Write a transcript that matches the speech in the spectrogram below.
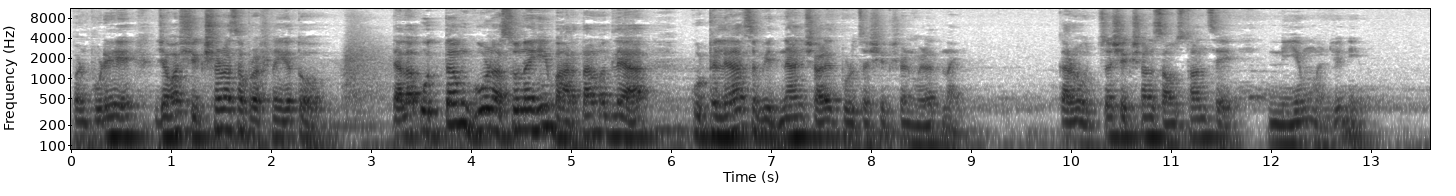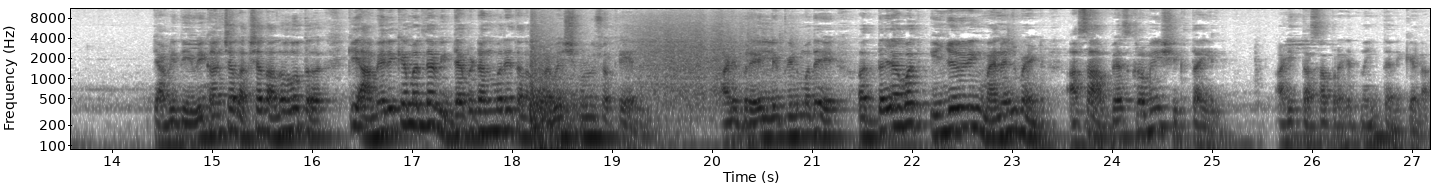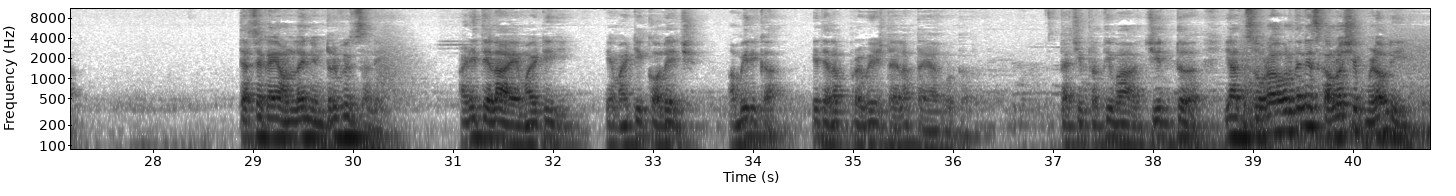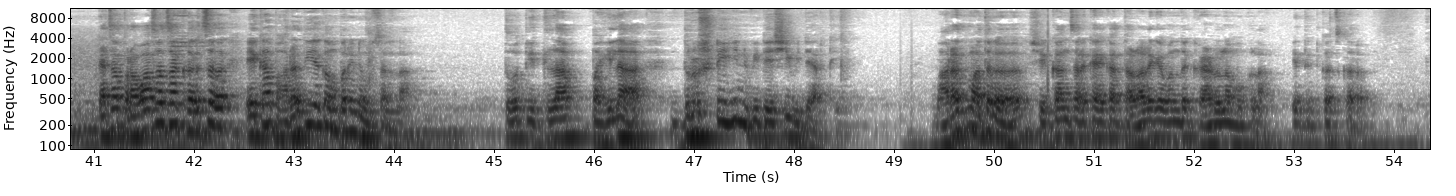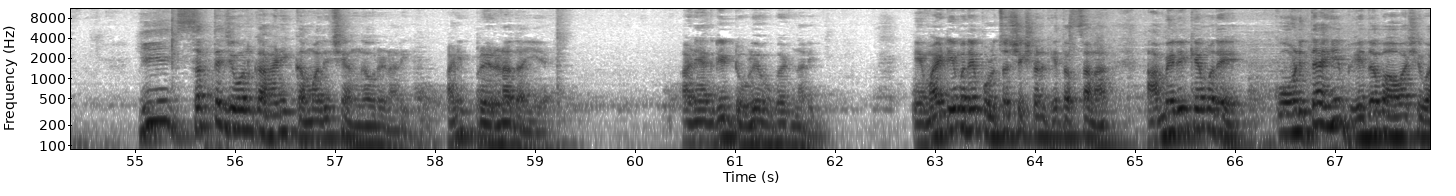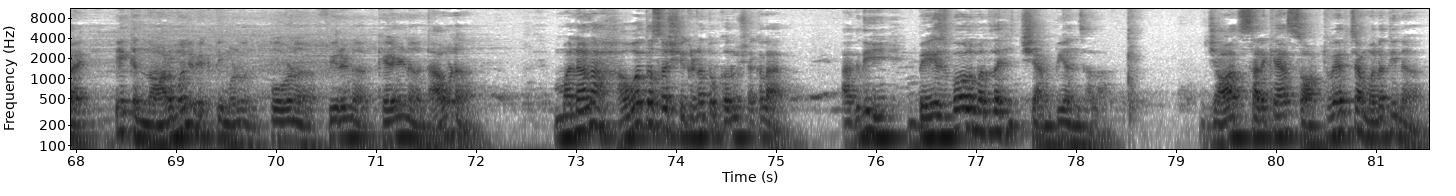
पण पुढे जेव्हा शिक्षणाचा प्रश्न येतो त्याला उत्तम गुण असूनही भारतामधल्या कुठल्याच विज्ञान शाळेत पुढचं शिक्षण मिळत नाही. कारण उच्च शिक्षण संस्थांचे नियम म्हणजे नियम. त्यावेळी देविकांच्या लक्षात आलं होतं की अमेरिकेमधल्या विद्यापीठांमध्ये त्याला प्रवेश मिळू शकेल. आणि ब्रेल लिपीमध्ये अद्ययावत इंजिनिअरिंग मॅनेजमेंट असा अभ्यासक्रमही शिकता येईल. आणि तसा प्रयत्नही त्याने केला. त्याचे काही ऑनलाईन इंटरव्ह्यूज झाले. आणि त्याला M I T M I T college America हे त्याला प्रवेश द्यायला तयार होतं. त्याची प्रतिभा जिद्द या जोरावर त्याने स्कॉलरशिप मिळवली. त्याचा प्रवासाचा खर्च एका भारतीय कंपनीने उचलला. तो तिथला पहिला दृष्टीहीन विदेशी विद्यार्थी. भारत मात्र श्रीकांतसारख्या एका तळारगेबंद खेळाडूला मुकला. हे तितकंच खरं. ही सत्य जीवन कहाणी कमालीची अंगावर येणारी आणि प्रेरणादायी आहे. आणि अगदी डोळे उघडणारी. एम आय टीमध्ये पुढचं शिक्षण घेत असताना अमेरिकेमध्ये कोणत्याही भेदभावाशिवाय एक नॉर्मल व्यक्ती म्हणून पोहणं फिरणं खेळणं धावणं मनाला हवं तसं शिकणं तो करू शकला. अगदी बेसबॉलमधलाही चॅम्पियन झाला. जॉर्ज सारख्या सॉफ्टवेअरच्या मदतीनं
